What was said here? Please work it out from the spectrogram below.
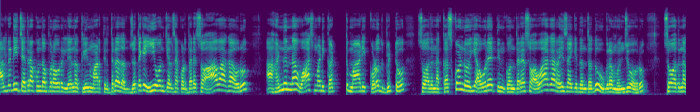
ಆಲ್ರೆಡಿ ಚೈತ್ರ ಕುಂದಾಪುರ ಅವರು ಇಲ್ಲೇನೋ ಕ್ಲೀನ್ ಮಾಡ್ತಿರ್ತಾರೆ ಅದ್ರ ಜೊತೆಗೆ ಈ ಒಂದು ಕೆಲಸ ಕೊಡ್ತಾರೆ. ಸೊ ಆವಾಗ ಅವರು ಆ ಹಣ್ಣನ್ನು ವಾಶ್ ಮಾಡಿ ಕಟ್ ಮಾಡಿ ಕೊಡೋದು ಬಿಟ್ಟು ಸೊ ಅದನ್ನು ಕಸ್ಕೊಂಡು ಹೋಗಿ ಅವರೇ ತಿನ್ಕೊತಾರೆ. ಸೊ ಅವಾಗ ರೈಸ್ ಆಗಿದ್ದಂಥದ್ದು ಉಗ್ರ ಮಂಜು ಅವರು. ಸೊ ಅದನ್ನು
